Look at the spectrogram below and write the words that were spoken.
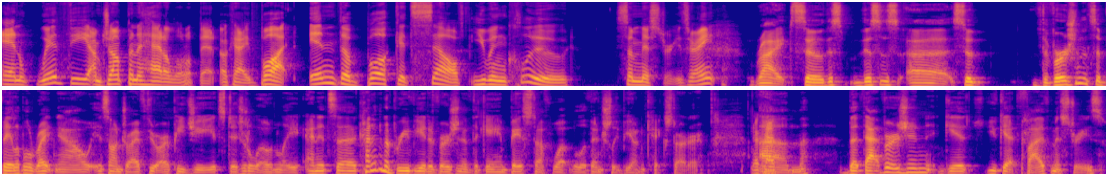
And with the, I'm jumping ahead a little bit, okay, but in the book itself, you include some mysteries, right? Right. So this this is uh so the version that's available right now is on DriveThruRPG. It's digital only, and it's a kind of an abbreviated version of the game based off what will eventually be on Kickstarter. Okay. Um, but that version get you get five mysteries,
